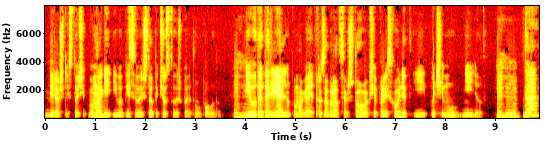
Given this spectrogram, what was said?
берешь листочек бумаги и выписываешь, что ты чувствуешь по этому поводу. Угу. И вот это реально помогает разобраться, что вообще происходит и почему не идет. Угу. Да,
